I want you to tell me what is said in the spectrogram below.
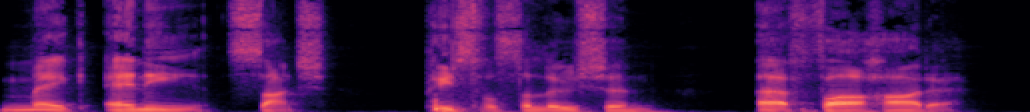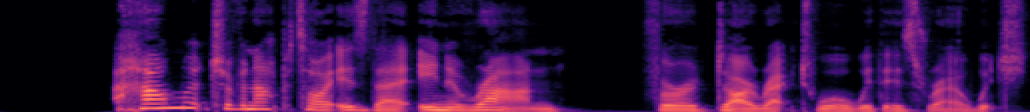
make any such peaceful solution uh, far harder how much of an appetite is there in Iran for a direct war with Israel, which,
